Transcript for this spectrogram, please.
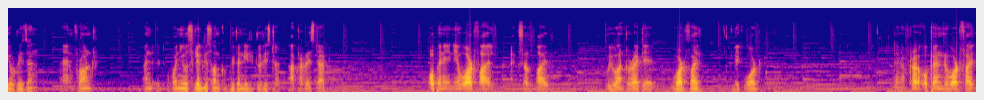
your region and font and when you select this one computer needed to restart. After restart open a new word file excel file. We want to write a word file click word. Then after open the word file.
